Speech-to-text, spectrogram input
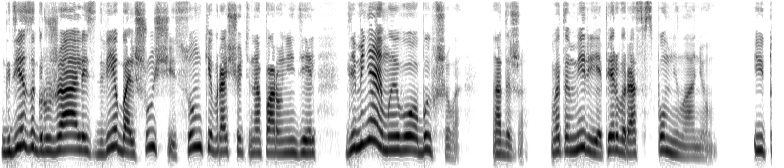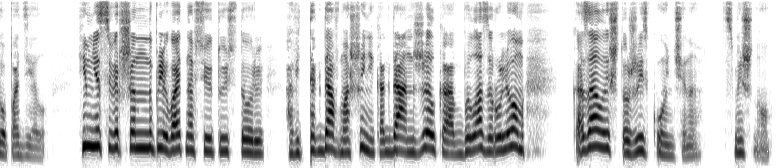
где загружались две большущие сумки в расчете на пару недель для меня и моего бывшего. Надо же, в этом мире я первый раз вспомнила о нем. И то по делу. И мне совершенно наплевать на всю эту историю. А ведь тогда в машине, когда Анжелка была за рулем, казалось, что жизнь кончена. Смешно.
